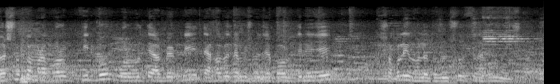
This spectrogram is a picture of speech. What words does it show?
দর্শক, আমরা ফিরবো, পরবর্তী আপডেট নিয়ে। দেখা হবে আমি সঞ্জয় পরবর্তী নিজে সকলেই ভালো থাকুন, সুস্থ থাকুন, নমস্কার।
